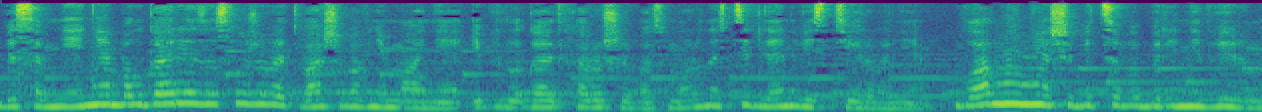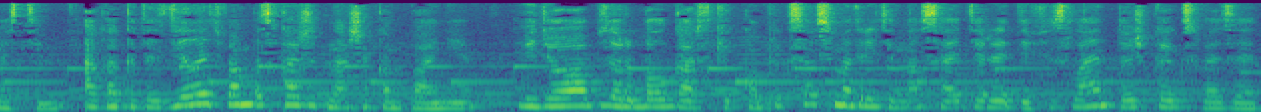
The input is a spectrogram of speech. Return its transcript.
Без сомнения, Болгария заслуживает вашего внимания и предлагает хорошие возможности для инвестирования. Главное не ошибиться в выборе недвижимости, а как это сделать, вам подскажет наша компания. Видеообзор болгарских комплексов смотрите на сайте reddefisline.xyz.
